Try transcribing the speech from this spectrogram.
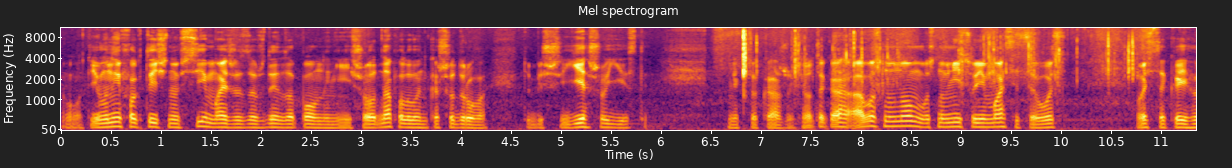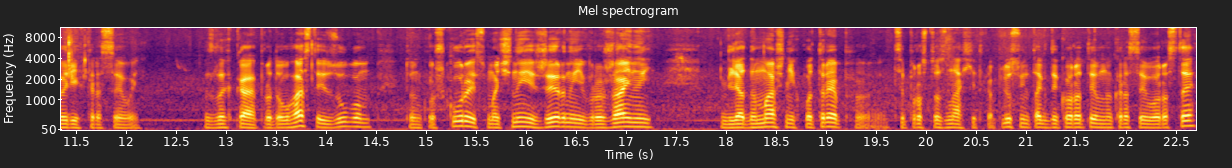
От. І вони фактично всі майже завжди заповнені. І що одна половинка, що друга. Тобі ж є що їсти, як то кажуть. Отака. А в основному, в основній своїй масі це ось, ось такий горіх красивий. Злегка продовгастий зубом, тонкошкурий, смачний, жирний, врожайний. Для домашніх потреб е, це просто знахідка. Плюс він так декоративно красиво росте.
